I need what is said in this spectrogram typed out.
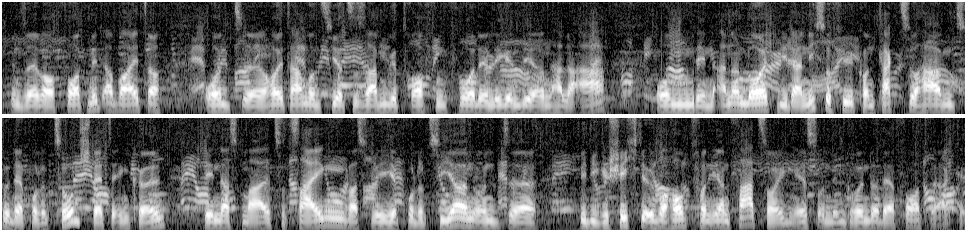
Ich bin selber Ford-Mitarbeiter und äh, heute haben wir uns hier zusammengetroffen vor der legendären Halle A, um den anderen Leuten, die da nicht so viel Kontakt zu haben zu der Produktionsstätte in Köln, denen das mal zu zeigen, was wir hier produzieren und äh, wie die Geschichte überhaupt von ihren Fahrzeugen ist und dem Gründer der Ford-Werke.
